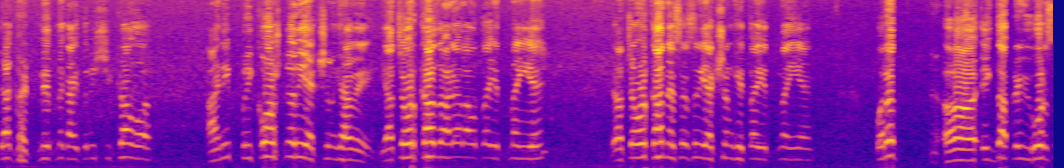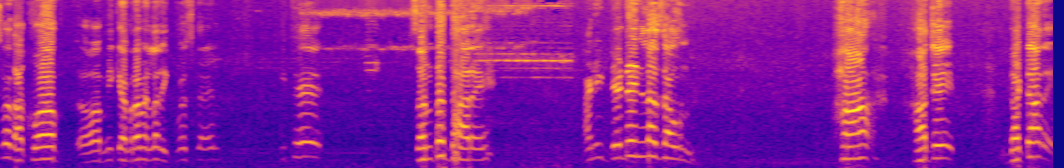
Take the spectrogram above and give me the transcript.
त्या घटनेतनं काहीतरी शिकावं आणि प्रिकॉशनरी ॲक्शन घ्यावे. याच्यावर का जाड्या लावता येत नाही आहे याच्यावर का नेसेसरी ॲक्शन घेता येत नाही आहे परत एकदा आपल्या व्ह्युअर्सला दाखवा. मी कॅमेरामॅनला रिक्वेस्ट करेल. इथे संततधार आहे आणि डेड एंडला जाऊन हा हा जे गटार आहे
